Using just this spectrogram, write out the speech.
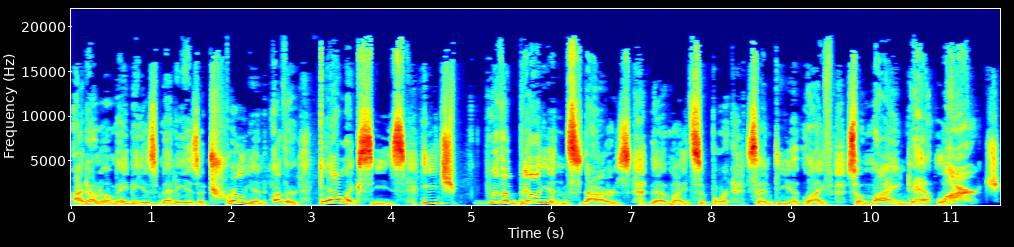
I don't know, maybe as many as a trillion other galaxies, each with a billion stars that might support sentient life. So mind at large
